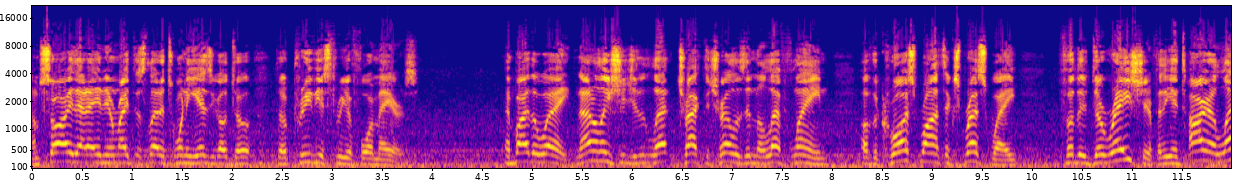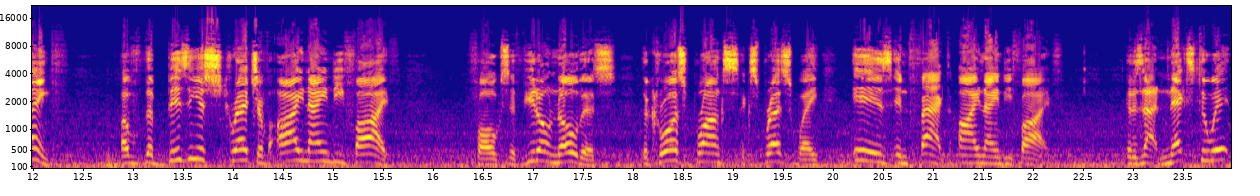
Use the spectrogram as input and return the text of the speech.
I'm sorry that I didn't write this letter 20 years ago to the previous three or four mayors. And by the way, not only should you let tractor trailers in the left lane of the Cross Bronx Expressway for the duration, for the entire length of the busiest stretch of I 95. Folks, if you don't know this, the Cross Bronx Expressway is, in fact, I 95. It is not next to it.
